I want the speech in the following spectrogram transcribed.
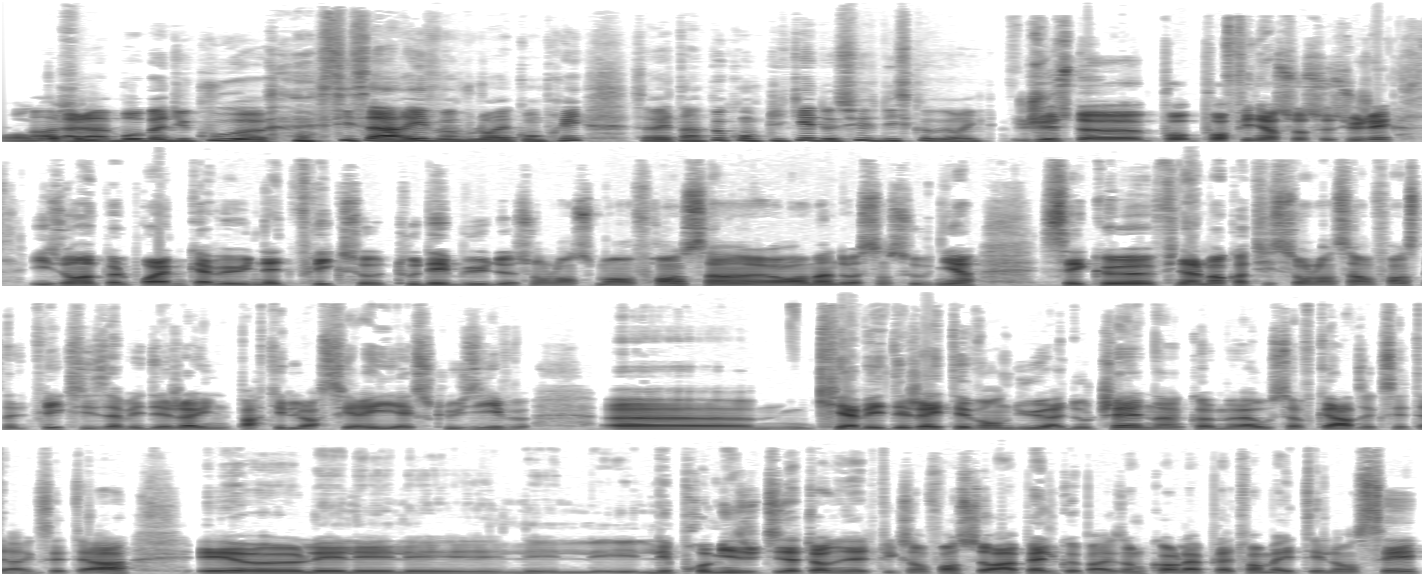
En Oh grosso là là, bon bah du coup, euh, si ça arrive, vous l'aurez compris, ça va être un peu compliqué de suivre Discovery. Juste euh, pour, pour finir sur ce sujet, ils ont un peu le problème qu'avait eu Netflix au tout début de son lancement en France, hein, Romain doit s'en souvenir, c'est que finalement quand ils se sont lancés en France, Netflix, ils avaient déjà une partie de leur série exclusive euh, qui avait déjà été vendue à d'autres chaînes, hein, comme House of Cards, etc. etc. Et euh, les, les, les, les, les, les premiers utilisateurs de Netflix en France se rappellent que par exemple quand la plateforme a été lancée,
